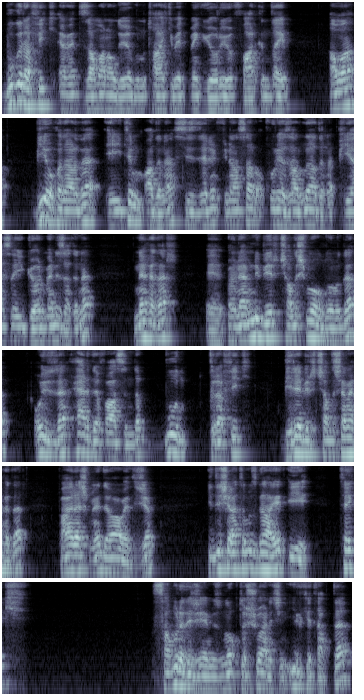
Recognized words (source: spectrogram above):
Bu grafik evet zaman alıyor, bunu takip etmek yoruyor, farkındayım. Ama bir o kadar da eğitim adına, sizlerin finansal okuryazarlığı adına, piyasayı görmeniz adına ne kadar e, önemli bir çalışma olduğunu da o yüzden her defasında bu grafik birebir çalışana kadar paylaşmaya devam edeceğim. Gidişatımız gayet iyi. Tek sabır edeceğimiz nokta şu an için ilk etapta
